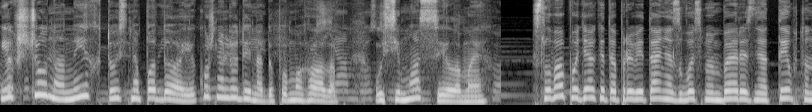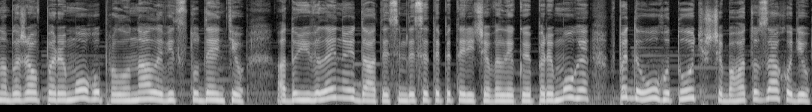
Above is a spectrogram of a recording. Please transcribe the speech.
Якщо на них хтось нападає, кожна людина допомагала б усіма силами. Слова подяки та привітання з 8 березня тим, хто наближав перемогу, пролунали від студентів. А до ювілейної дати 75-річчя Великої перемоги в ПДУ готують ще багато заходів.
